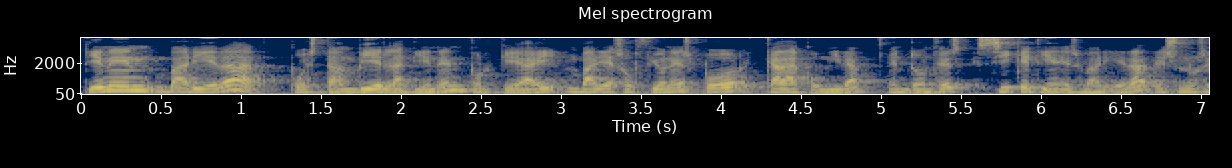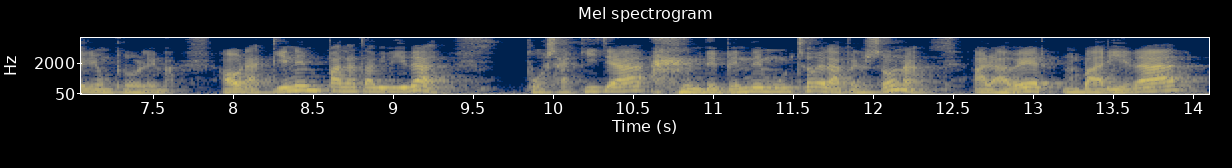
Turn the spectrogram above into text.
¿Tienen variedad? Pues también la tienen porque hay varias opciones por cada comida, entonces sí que tienes variedad, eso no sería un problema. Ahora, ¿tienen palatabilidad? Pues aquí ya depende mucho de la persona. Al haber variedad,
